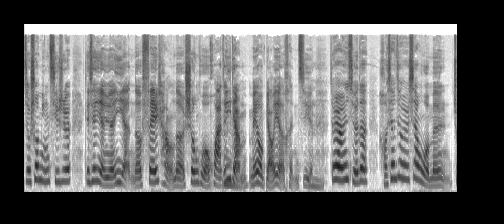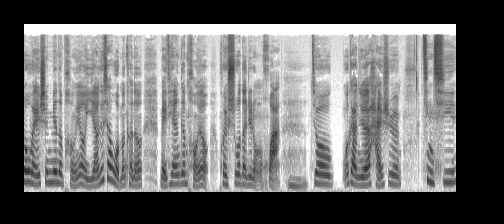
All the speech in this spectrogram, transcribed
就说明其实这些演员演的非常的生活化，就一点没有表演痕迹，嗯、就让人觉得好像就是像我们周围身边的朋友一样，就像我们可能每天跟朋友会说的这种话。嗯，就我感觉还是近期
